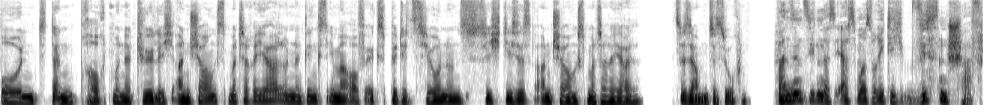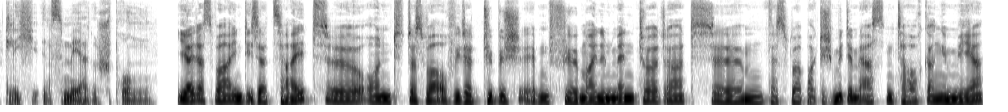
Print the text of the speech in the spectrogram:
Und dann braucht man natürlich Anschauungsmaterial und dann ging es immer auf Expedition und sich dieses Anschauungsmaterial zusammenzusuchen. Wann sind Sie denn das erste Mal so richtig wissenschaftlich ins Meer gesprungen? Ja, das war in dieser Zeit äh, und das war auch wieder typisch eben für meinen Mentor dort. Ähm, das war praktisch mit dem ersten Tauchgang im Meer.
